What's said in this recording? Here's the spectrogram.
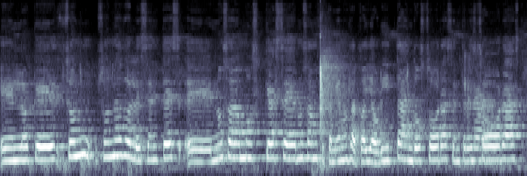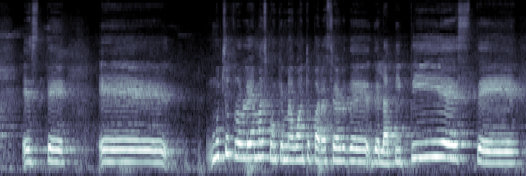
En lo que son, son adolescentes, eh, no sabemos qué hacer, no sabemos si cambiamos la toalla ahorita, en dos horas, en tres horas. este, eh, muchos problemas con que me aguanto para hacer de, la pipí, este,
